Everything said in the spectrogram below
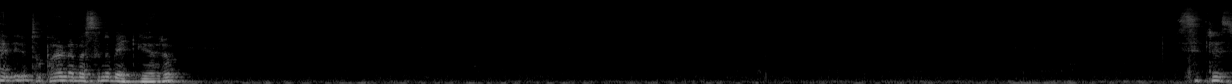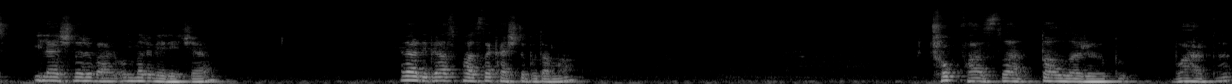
Kendini toparlamasını bekliyorum. Stres ilaçları var. Onları vereceğim. Herhalde biraz fazla kaçtı budama. Çok fazla dalları bu- vardı.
